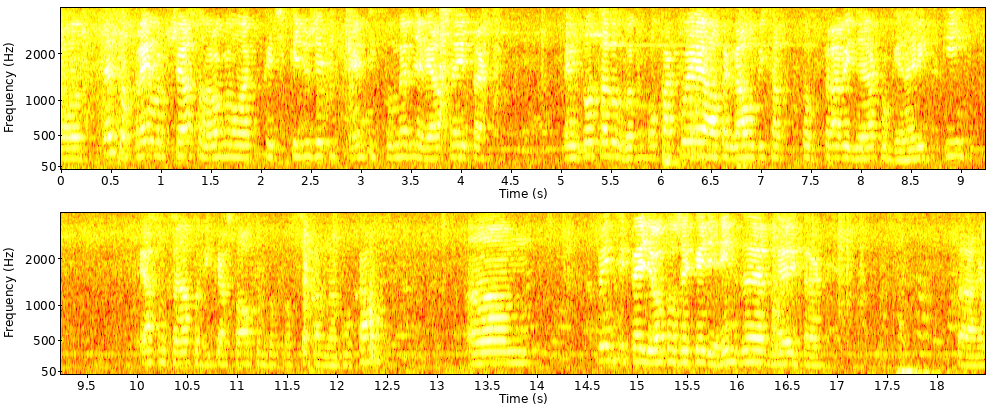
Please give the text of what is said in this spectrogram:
uh, tento framework, čo ja som robil, no keď, keď už je tých entít pomerne viacej, tak ten kód sa dosť opakuje, ale tak dalo by sa to spraviť nejako genericky. Ja som sa na to vykašľal, som to proste tam nabúchal. Um, v princípe ide o to, že keď je insert, hej, tak, tak,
